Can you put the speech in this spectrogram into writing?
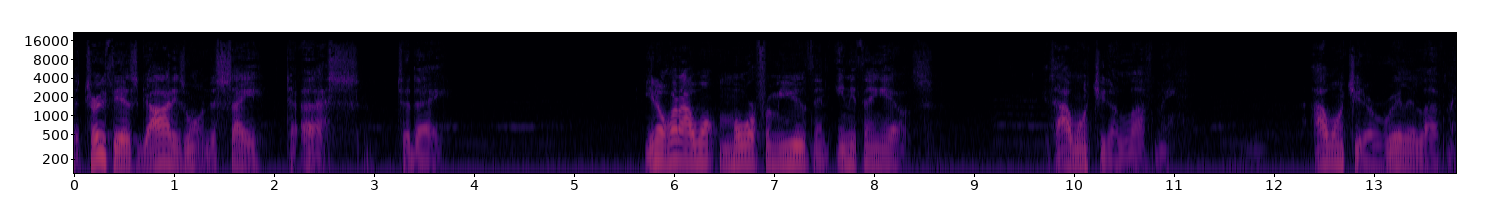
The truth is, God is wanting to say to us today, you know what I want more from you than anything else? Is I want you to love me. I want you to really love me.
